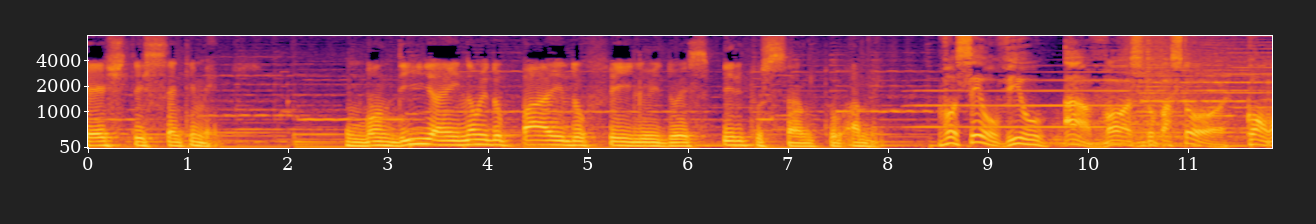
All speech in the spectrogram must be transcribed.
estes sentimentos. Um bom dia em nome do Pai, do Filho e do Espírito Santo. Amém. Você ouviu a voz do pastor com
